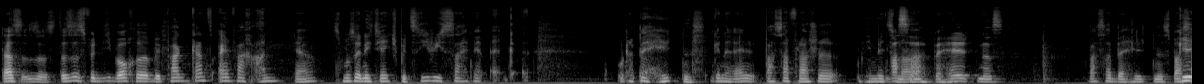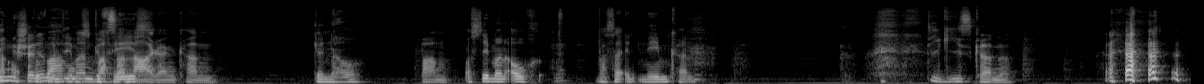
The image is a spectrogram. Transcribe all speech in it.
Das ist es. Das ist für die Woche. Wir fangen ganz einfach an. Ja, es muss ja nicht direkt spezifisch sein. Äh, oder Behältnis generell. Wasserflasche. Nehmen wir jetzt mal Wasserbehältnis. Wasserbehältnis, Gegenstände, mit denen man Wasser lagern kann. Genau. Bam. Aus dem man auch Wasser entnehmen kann. Die Gießkanne.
